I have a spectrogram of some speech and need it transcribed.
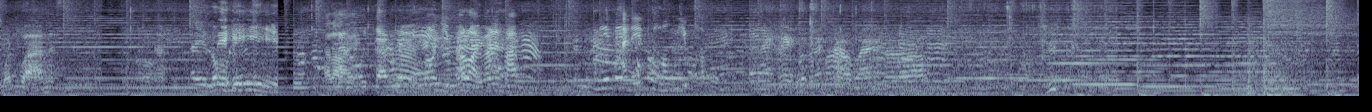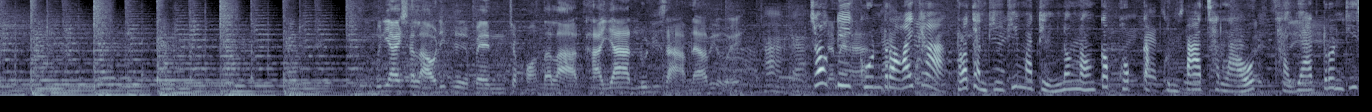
หวานหวานไอ้ลงอร่อยแกงทองหยิบอร่อยมากเลยครับ อันนี้ทองหยิบครับผมคุณยายเฉลานี่คือเป็นเจ้าของตลาดทายาทรุ่นที่ 3 แล้วพี่อุ๋ย โชคดีคูณร้อยค่ะ เพราะทันทีที่มาถึงน้องๆ ก็พบกับคุณป้าเฉลาทายาทรุ่นที่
